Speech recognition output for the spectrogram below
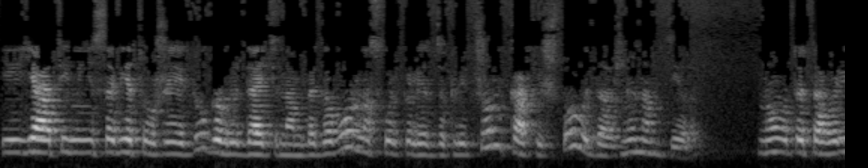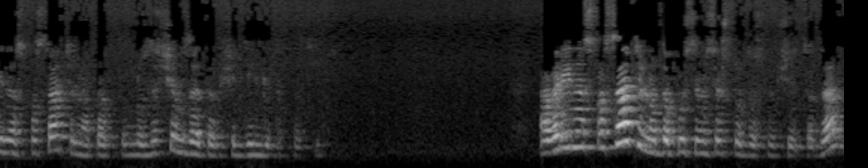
и я от имени совета уже иду, говорю, дайте нам договор, на сколько лет заключен, как и что вы должны нам делать. Но вот это аварийно-спасательно, как-то, ну, зачем за это вообще деньги доплатить? Аварийно-спасательно, допустим, если что-то случится, да,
